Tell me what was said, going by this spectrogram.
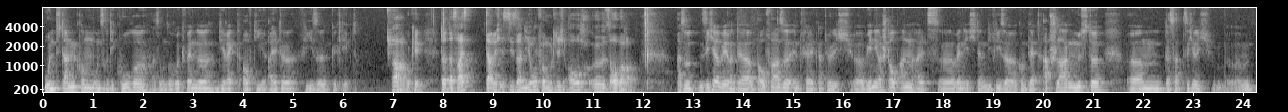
Und dann kommen unsere Dekore, also unsere Rückwände, direkt auf die alte Fliese geklebt. Ah, okay. Das heißt, dadurch ist die Sanierung vermutlich auch äh, sauberer. Also sicher, während der Bauphase entfällt natürlich äh, weniger Staub an, als äh, wenn ich denn die Fliese komplett abschlagen müsste. Ähm, das hat sicherlich ähm,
